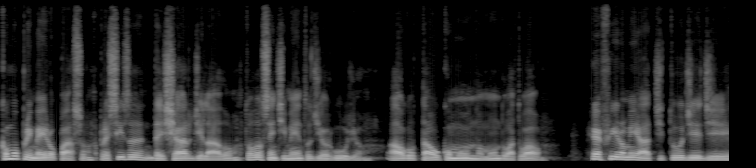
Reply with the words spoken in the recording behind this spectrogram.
Como primeiro passo, precisa deixar de lado todo sentimento de orgulho, algo tão comum no mundo atual. Refiro-me à atitude de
